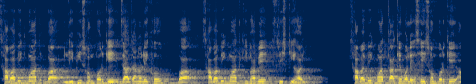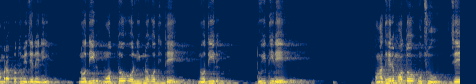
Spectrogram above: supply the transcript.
স্বাভাবিক বাঁধ বা লিভি সম্পর্কে যা জানো লেখো বা স্বাভাবিক বাঁধ কীভাবে সৃষ্টি হয়? স্বাভাবিক বাঁধ কাকে বলে সেই সম্পর্কে আমরা প্রথমে জেনে নিই। নদীর মধ্য ও নিম্ন গতিতে নদীর দুই তীরে বাঁধের মতো উঁচু যে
